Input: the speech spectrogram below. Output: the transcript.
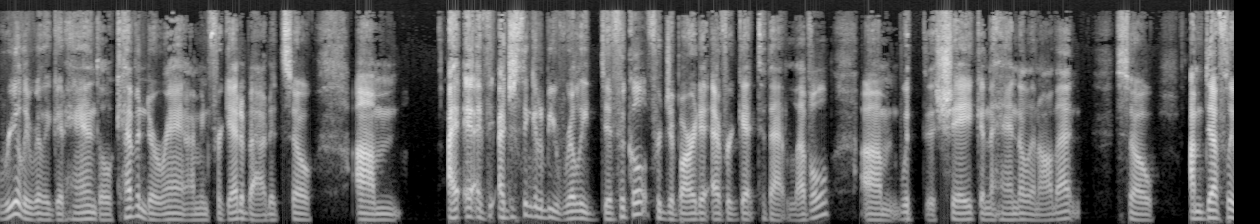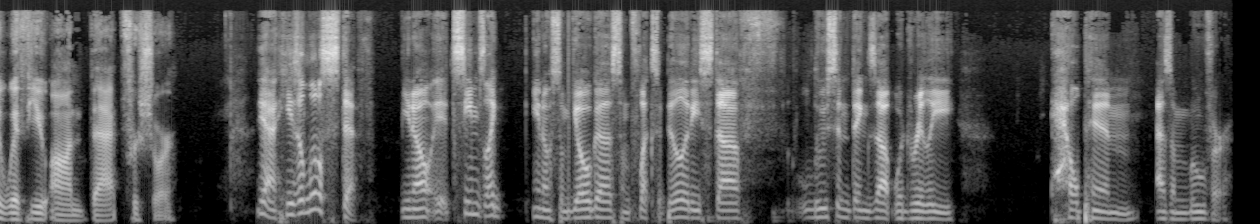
really, really good handle. Kevin Durant, I mean, forget about it. So, um, I, I, I just think it'll be really difficult for Jabari to ever get to that level um, with the shake and the handle and all that. So I'm definitely with you on that for sure. Yeah, he's a little stiff. You know, it seems like you know some yoga, some flexibility stuff, loosen things up would really help him as a mover.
